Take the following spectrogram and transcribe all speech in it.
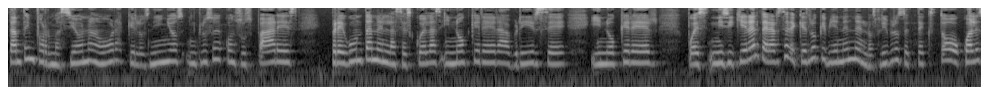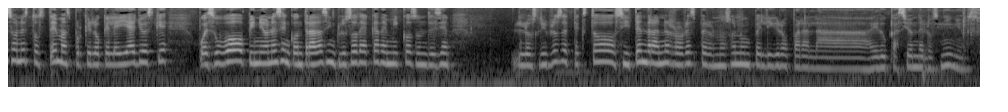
tanta información ahora que los niños, incluso con sus pares, preguntan en las escuelas y no querer abrirse y no querer pues ni siquiera enterarse de qué es lo que vienen en los libros de texto o cuáles son estos temas, porque lo que leía yo es que pues hubo opiniones encontradas incluso de académicos donde decían los libros de texto sí tendrán errores, pero no son un peligro para la educación de los niños.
